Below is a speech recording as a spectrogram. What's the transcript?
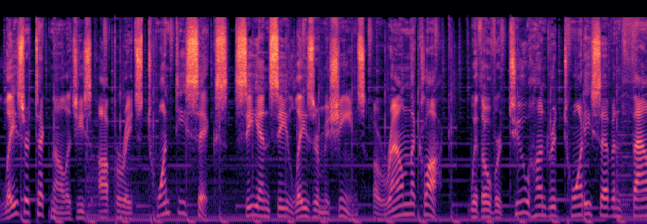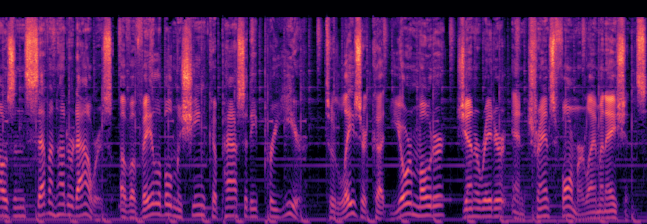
Laser Technologies operates 26 CNC laser machines around the clock with over 227,700 hours of available machine capacity per year to laser cut your motor, generator, and transformer laminations.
